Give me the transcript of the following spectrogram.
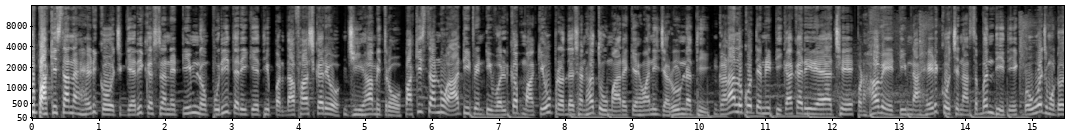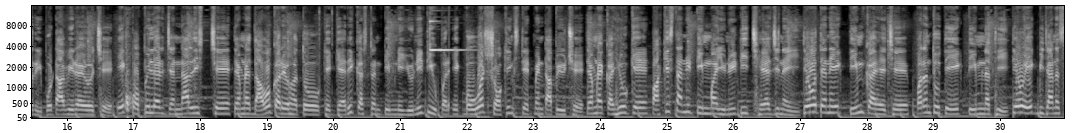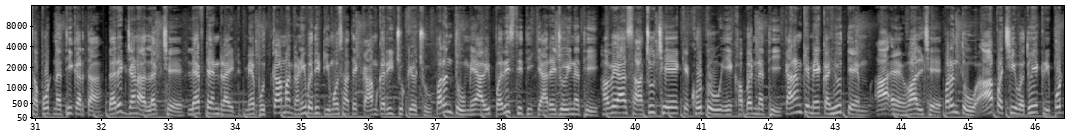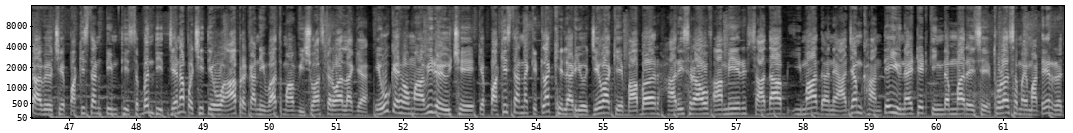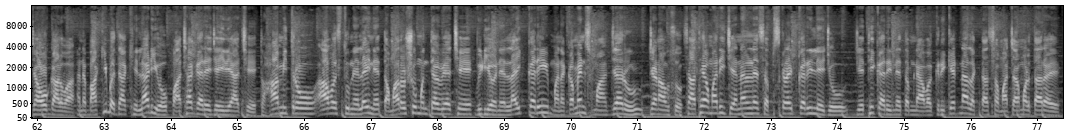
શું પાકિસ્તાનના head coach ગેરી કસ્ટરને ટીમનો પૂરી તરીકેથી પર્દાફાશ કર્યો? જી હા મિત્રો, પાકિસ્તાનનું આ ટી ટ્વેન્ટી વર્લ્ડ કપમાં કેવું પ્રદર્શન હતું મારે કહેવાની જરૂર નથી. ઘણા લોકો તેમની ટીકા કરી રહ્યા છે, પણ હવે ટીમના હેડ કોચના સંબંધિત એક બહુ જ મોટો રિપોર્ટ આવી રહ્યો છે. એક પોપ્યુલર જર્નાલિસ્ટ છે, તેમણે દાવો કર્યો હતો કે ગેરી કસ્ટન ટીમની યુનિટી ઉપર એક બહુ જ શોકિંગ સ્ટેટમેન્ટ આપ્યું છે. તેમણે કહ્યું કે, પાકિસ્તાનની ટીમમાં યુનિટી છે જ નહીં. તેઓ તેને એક ટીમ કહે છે, પરંતુ તે એક ટીમ નથી. તેઓ એકબીજાને સપોર્ટ નથી કરતા. દરેક જણ અલગ છે. લેફ્ટ એન્ડ રાઈટ મેં ભૂતકાળમાં ઘણી બધી ટીમો સાથે કામ કરી ચૂક્યો છું. પરંતુ મેં આવી પરિસ્થિતિ ક્યારે જોઈ નથી. હવે આ સાચું છે કે ખોટું એ ખબર નથી. કારણ કે મેં કહ્યું તેમ આ અહેવાલ છે. પરંતુ આ પછી વધુ એક રિપોર્ટ આવ્યો છે પાકિસ્તાન ટીમથી સંબંધિત. જેના પછી તેઓ આ પ્રકારની વાતમાં વિશ્વાસ કરવા લાગ્યા. એવું કહેવામાં આવી રહ્યું છે કે પાકિસ્તાનના કેટલાક ખેલાડીઓ જેવા કે બાબર, હારિસ રાવ આમિર, સાદાબ ઇમાદ અને આઝમ ખાન તે યુનાઇટેડ કિંગડમમાં રહેશે થોડા સમય માટે રજાઓ ગાળવા અને બાકી બધા ખેલાડીઓ પાછા ઘરે જઈ રહ્યા છે. તો હા મિત્રો, આ વસ્તુને લઈને તમારો શું મંતવ્ય છે? વિડીયોને લાઈક કરી મને કમેન્ટ્સમાં જરૂર જણાવશો. સાથે અમારી ચેનલને સબસ્ક્રાઇબ કરી લેજો, જેથી કરીને તમને આવા ક્રિકેટના લગતા સમાચાર મળતા રહે.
